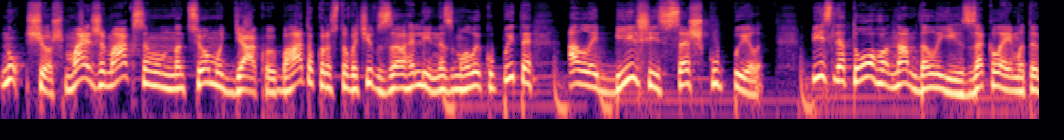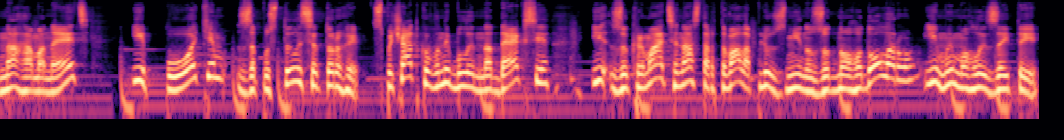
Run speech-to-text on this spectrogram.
Ну що ж, майже максимум на цьому дякую. Багато користувачів взагалі не змогли купити, але більшість все ж купили. Після того нам дали їх заклеймити на гаманець. І потім запустилися торги. Спочатку вони були на Дексі, і, зокрема, ціна стартувала плюс-мінус з 1 долару, і ми могли зайти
